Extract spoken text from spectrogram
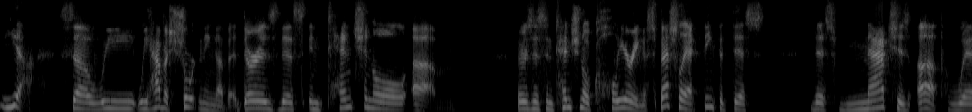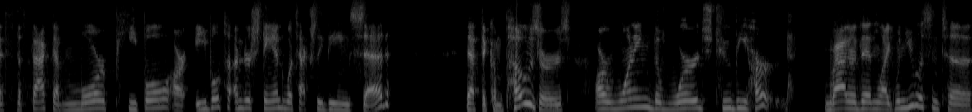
yeah. So we we have a shortening of it. There is this intentional um there's this intentional clearing especially i think that this this matches up with the fact that more people are able to understand what's actually being said that the composers are wanting the words to be heard rather than like when you listen to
